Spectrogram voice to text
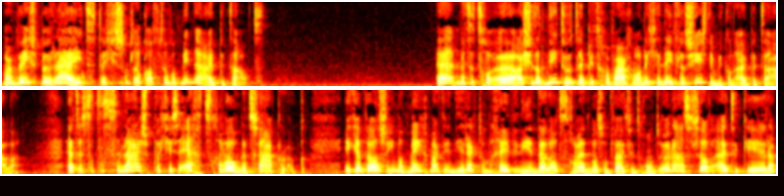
Maar wees bereid dat je soms ook af en toe wat minder uitbetaalt. Hè? Met het, uh, als je dat niet doet, heb je het gevaar gewoon dat je leveranciers niet meer kan uitbetalen. Het is dat het salarispotje is echt gewoon noodzakelijk. Ik heb wel eens iemand meegemaakt in directe omgeving die inderdaad altijd gewend was om 2500 euro aan zichzelf uit te keren.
